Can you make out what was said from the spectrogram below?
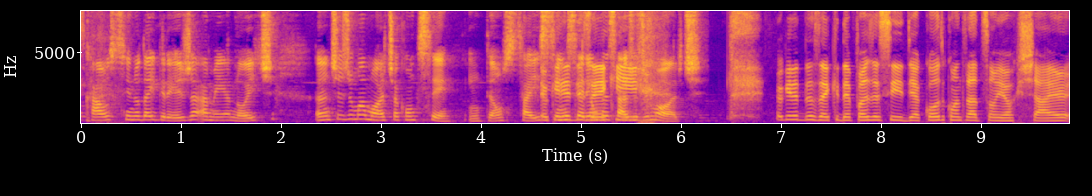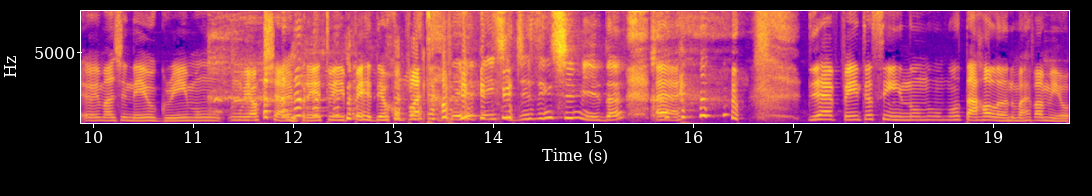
tocar o sino da igreja à meia-noite antes de uma morte acontecer. Então, sair Eu sim seria um presságio que- de morte. Eu queria dizer que depois desse, de acordo com a tradução Yorkshire, eu imaginei o Grimm um, um Yorkshire preto e perdeu completamente. De repente desintimida. É. De repente, assim, não, não, não tá rolando mais pra mim o,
